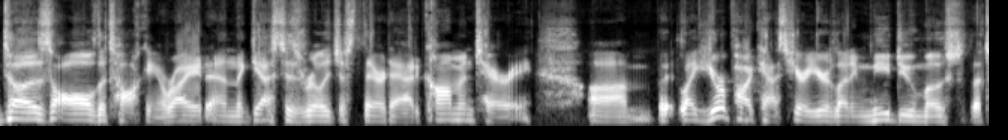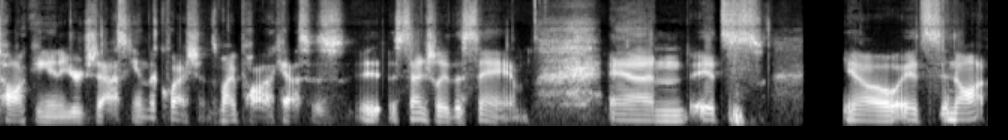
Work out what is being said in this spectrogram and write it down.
does all the talking, right, and the guest is really just there to add commentary. Um, but like your podcast here, you're letting me do most of the talking, and you're just asking the questions. My podcast is essentially the same, and it's you know it's not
